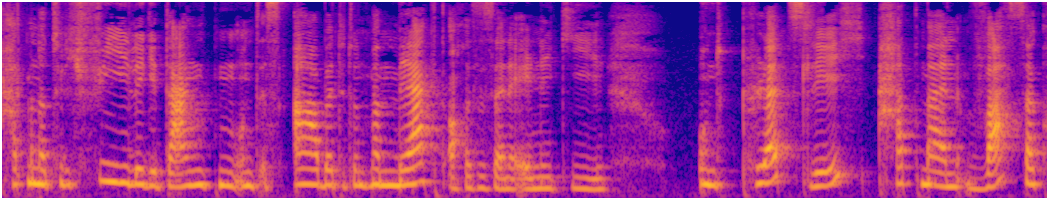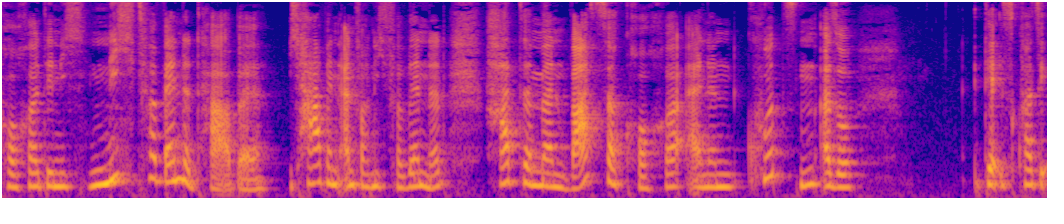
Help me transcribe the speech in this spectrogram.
hat man natürlich viele Gedanken und es arbeitet und man merkt auch, es ist eine Energie. Und plötzlich hat mein Wasserkocher, den ich nicht verwendet habe, ich habe ihn einfach nicht verwendet, hatte mein Wasserkocher einen kurzen, also der ist quasi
